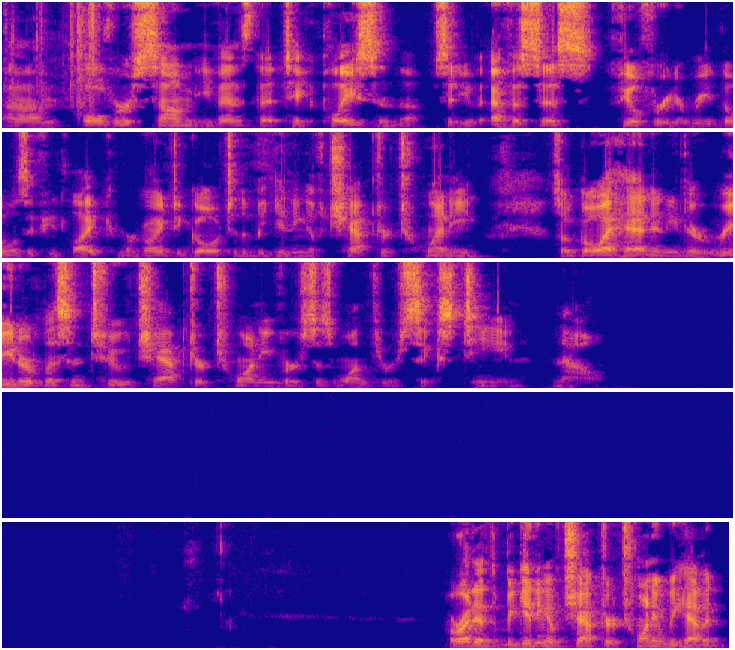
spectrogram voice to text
um, over some events that take place in the city of Ephesus. Feel free to read those if you'd like. We're going to go to the beginning of chapter 20. So go ahead and either read or listen to chapter 20, verses 1 through 16 now. All right, at the beginning of chapter 20, we have a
